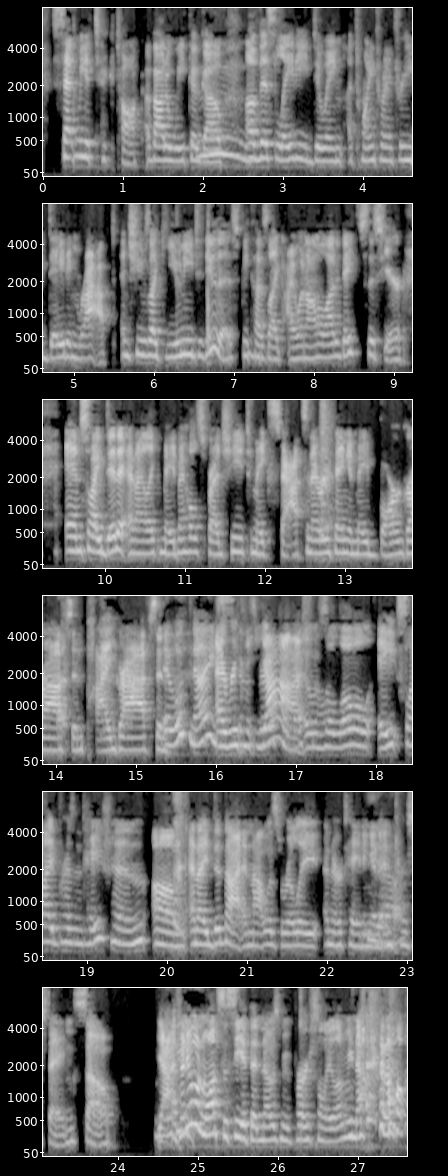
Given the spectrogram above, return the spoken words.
sent me a TikTok about a week ago mm. of this lady doing a 2023 dating wrapped. And she was like, you need to do this because like I went on a lot of dates this year. And so I did it and I like made my whole spreadsheet to make stats and everything and made bar graphs and pie graphs and it looked nice. Everything. It yeah. It was a little eight slide presentation. Um, and I did that and that was really entertaining and yeah. interesting. So yeah, Maybe. if anyone wants to see it that knows me personally, let me know and I'll,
